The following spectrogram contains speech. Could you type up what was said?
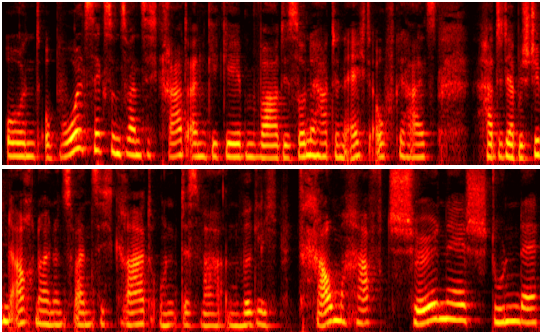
und obwohl 26 Grad angegeben war, die Sonne hat ihn echt aufgeheizt, hatte der bestimmt auch 29 Grad und das war eine wirklich traumhaft schöne Stunde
